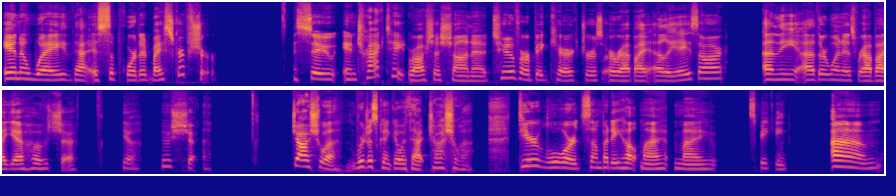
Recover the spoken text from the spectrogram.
in a way that is supported by scripture. So in Tractate Rosh Hashanah, two of our big characters are Rabbi Eleazar, and the other one is Rabbi Yehosha. Yehusha. Joshua. We're just going to go with that. Joshua. Dear Lord, somebody help my my speaking. Um,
